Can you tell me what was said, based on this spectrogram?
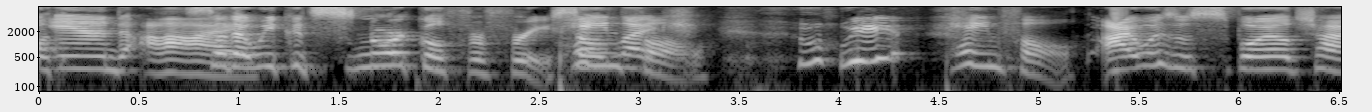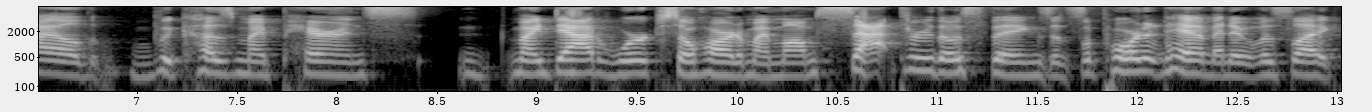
Both. and I. so that we could snorkel for free. So like Painful. we painful. I was a spoiled child because my parents, my dad worked so hard and my mom sat through those things and supported him. And it was like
